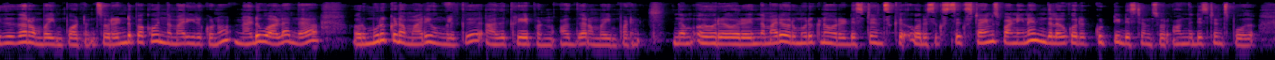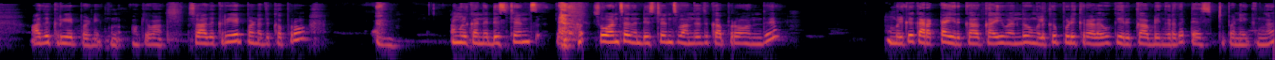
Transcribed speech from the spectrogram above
இதுதான் ரொம்ப இம்பார்ட்டன்ட் ஸோ ரெண்டு பக்கம் இந்த மாதிரி இருக்கணும். நடுவால் அந்த ஒரு முறுக்கின மாதிரி உங்களுக்கு அது க்ரியேட் பண்ணணும். அதுதான் ரொம்ப இம்பார்ட்டன்ட் இந்த ஒரு ஒரு இந்த மாதிரி ஒரு முறுக்கின ஒரு டிஸ்டன்ஸ்க்கு ஒரு சிக்ஸ் சிக்ஸ் டைம்ஸ் பண்ணிங்கன்னா இந்த அளவுக்கு ஒரு குட்டி டிஸ்டன்ஸ் வரும். அந்த டிஸ்டன்ஸ் போதும். அது க்ரியேட் பண்ணிக்கணும். ஓகேவா ஸோ அது க்ரியேட் பண்ணதுக்கப்புறம் உங்களுக்கு அந்த டிஸ்டன்ஸ் ஸோ ஒன்ஸ் அந்த டிஸ்டன்ஸ் வந்ததுக்கப்புறம் வந்து உங்களுக்கு கரெக்டாக இருக்கா? கை வந்து உங்களுக்கு பிடிக்கிற அளவுக்கு இருக்கா அப்படிங்கிறத டெஸ்ட் பண்ணிக்கோங்க.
